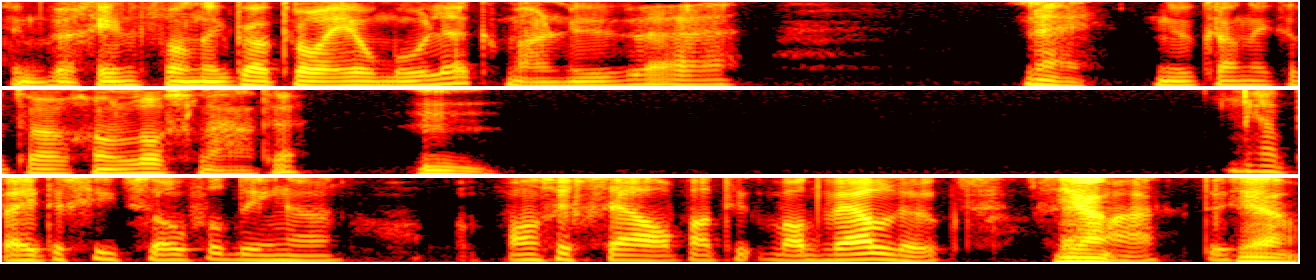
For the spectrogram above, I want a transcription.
In het begin vond ik dat wel heel moeilijk, maar nu, eh, nee, nu kan ik het wel gewoon loslaten. Hmm. Ja, Peter ziet zoveel dingen van zichzelf wat, wat wel lukt, zeg Ja, maar. Dus ja.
